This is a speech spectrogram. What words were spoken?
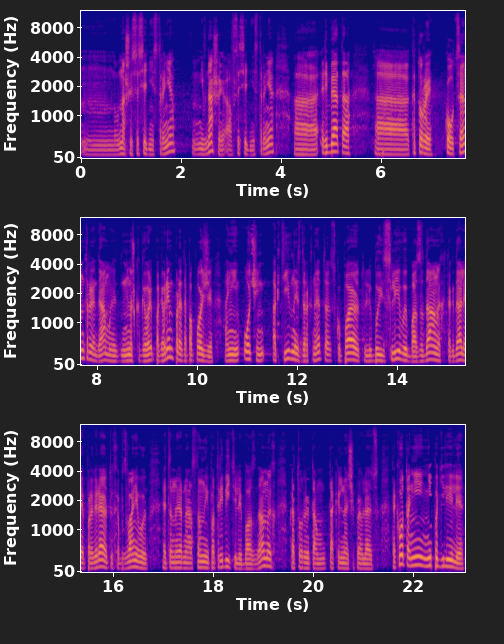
в нашей соседней стране не в нашей, а в соседней стране, а, ребята, а, которые колл-центры, да, мы немножко поговорим про это попозже, они очень активно из Даркнета скупают любые сливы, базы данных и так далее, проверяют их, обзванивают. Это, наверное, основные потребители баз данных, которые там так или иначе появляются. Так вот, они не поделили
